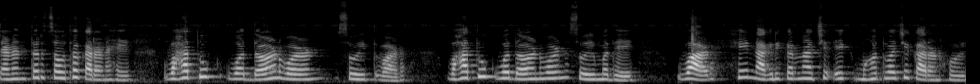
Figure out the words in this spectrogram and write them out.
त्यानंतर चौथं कारण आहे वाहतूक व दळणवळण सोयीत वाढ. वाहतूक व दळणवळण सोयीमध्ये वाढ हे नागरीकरणाचे एक महत्त्वाचे कारण होय.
